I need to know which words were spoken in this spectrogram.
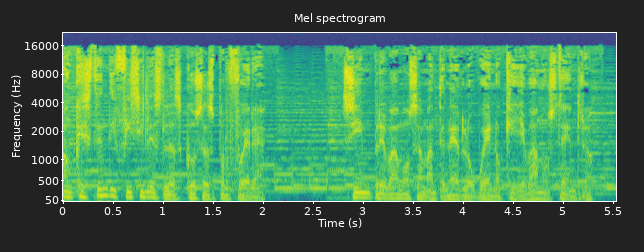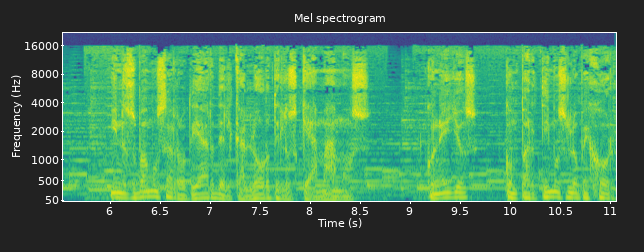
Aunque estén difíciles las cosas por fuera, siempre vamos a mantener lo bueno que llevamos dentro. Y nos vamos a rodear del calor de los que amamos. Con ellos compartimos lo mejor,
